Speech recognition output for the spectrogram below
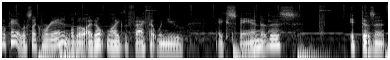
Okay, it looks like we're in. Although I don't like the fact that when you expand this, it doesn't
